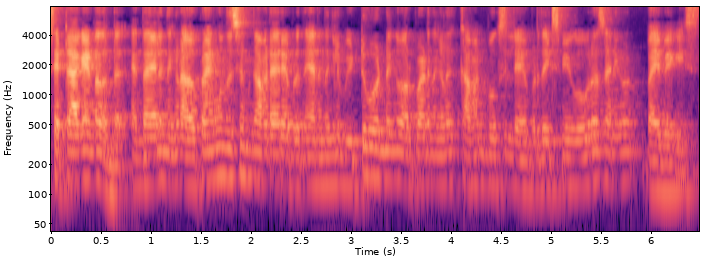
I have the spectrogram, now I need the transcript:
സെറ്റാക്കേണ്ടതുണ്ട്. എന്തായാലും നിങ്ങളുടെ അഭിപ്രായങ്ങൾ എന്ന് വെച്ചാൽ കമന്റ് രേഖപ്പെടുത്തി ഞാൻ എന്തെങ്കിലും വിട്ടുപോയിട്ടുണ്ടെങ്കിൽ ഉറപ്പായിട്ട് നിങ്ങൾ കമന്റ് ബോക്സിൽ രേഖപ്പെടുത്തി ഇറ്റ്സ് മീ ഗോറസ് അനിയോൺ ബൈ ബൈ ഗൈസ്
